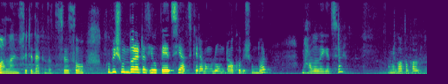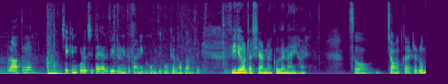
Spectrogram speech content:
আলায়েন্স সিটি দেখা যাচ্ছে। সো খুবই সুন্দর একটা ভিউ পেয়েছি আজকের এবং রুমটাও খুবই সুন্দর। ভালো লেগেছে। আমি গতকাল রাতে চেক ইন করেছি, তাই আর ভিডিও নিতে পারিনি। ঘুম থেকে উঠে ভাবলাম যে ভিডিওটা শেয়ার না করলে নাই হয়। সো চমৎকার একটা রুম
